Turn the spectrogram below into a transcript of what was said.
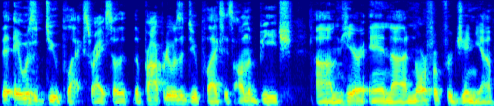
it was a duplex, right? So the, the property was a duplex. It's on the beach um, here in uh, Norfolk, Virginia,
